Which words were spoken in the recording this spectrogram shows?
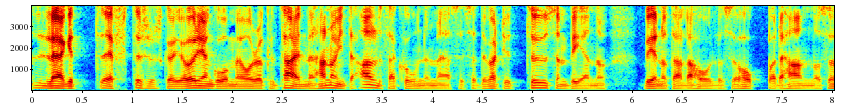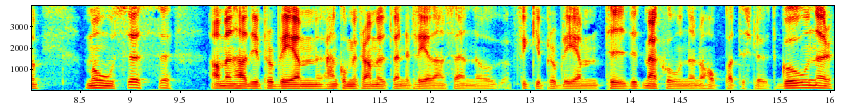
läget efter så ska Örjan gå med Oracle Tide. Men han har ju inte alls aktionen med sig. Så det vart ju tusen ben och ben åt alla håll. Och så hoppade han. Och så Moses eh, ja, men hade ju problem. Han kom ju fram utvändigt ledaren sen. Och fick ju problem tidigt med aktionen och hoppade till slut. Goner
